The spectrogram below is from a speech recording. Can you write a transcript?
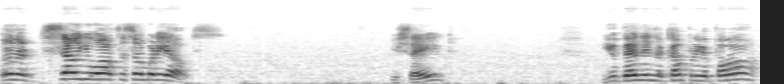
going to sell you off to somebody else. You saved? You've been in the company of Paul?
